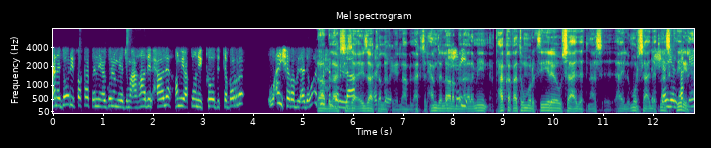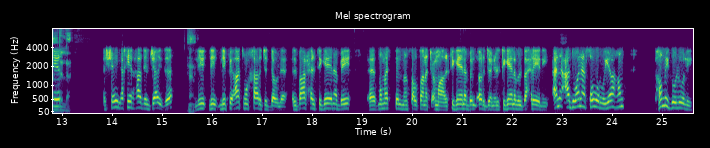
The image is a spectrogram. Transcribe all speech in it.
أنا دوري فقط إني أقول لهم يا جماعة هذه الحالة هم يعطوني كود التبرع وانشره بالادوات لا بالعكس جزاك الله خير. لا بالعكس الحمد لله رب العالمين. تحققت أمور كثيرة وساعدت ناس هاي الأمور ساعدت ناس الشيء كثير الحمد لله. الشيء الأخير هذه الجائزة نعم. لفئات من خارج الدولة، البارحة التقينا بممثل من سلطنة عمان، التقينا بالأردن، التقينا بالبحريني، أنا عاد وأنا أصور وياهم هم يقولوا لي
